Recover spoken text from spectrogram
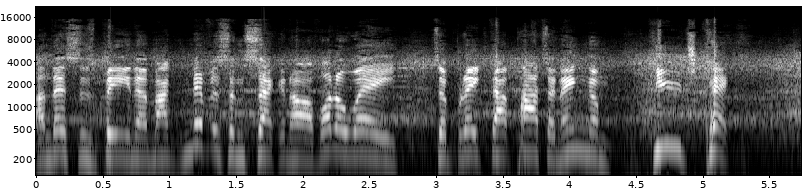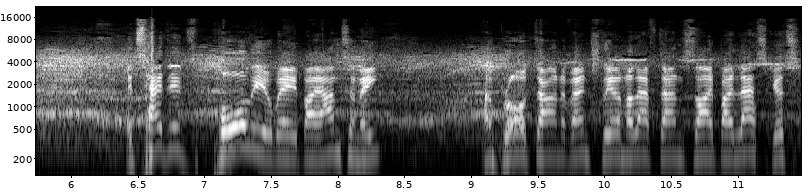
And this has been a magnificent second half. What a way to break that pattern. Ingham, huge kick. It's headed poorly away by Anthony and brought down eventually on the left hand side by Lescott.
